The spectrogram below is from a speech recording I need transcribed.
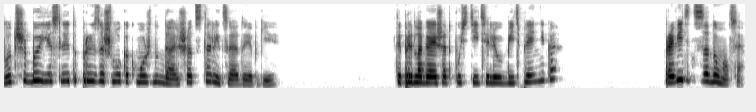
Лучше бы, если это произошло как можно дальше от столицы Адепгии. Ты предлагаешь отпустить или убить пленника? Провидец задумался.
